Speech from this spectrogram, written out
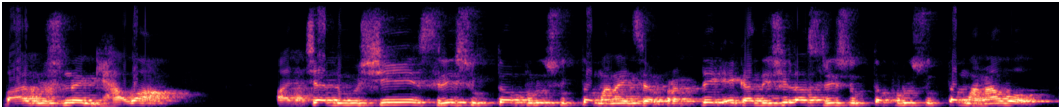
बाळकृष्ण घ्यावा. आजच्या दिवशी श्री सुक्त पुरुष सुक्त म्हणायचं. प्रत्येक एकादशीला श्री सुक्त पुरुष सुक्त म्हणावं.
